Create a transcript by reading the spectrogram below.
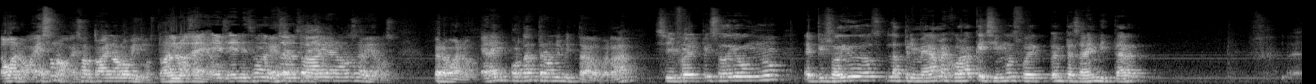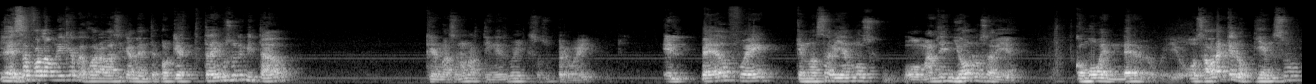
Ah, Bueno, eso no, eso todavía no lo vimos. Todavía Bueno, no lo sabíamos. en- en ese momento Eso no lo todavía sabíamos. no lo sabíamos. Pero bueno, era importante tener un invitado, ¿verdad? Sí, fue episodio 1. Episodio 2, la primera mejora que hicimos fue empezar a invitar. Y- Esa fue la única mejora, básicamente, porque traímos un invitado que Marcelo Martínez, güey, que son súper güey. El pedo fue que no sabíamos, o más bien yo no sabía, cómo venderlo, güey. O sea, ahora que lo pienso,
